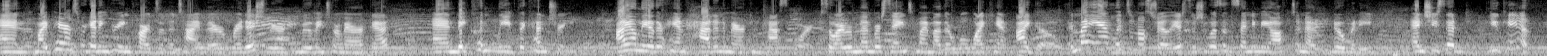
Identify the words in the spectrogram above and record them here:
And my parents were getting green cards at the time. They were British, we were moving to America, and they couldn't leave the country. I, on the other hand, had an American passport. So I remember saying to my mother, Well, why can't I go? And my aunt lived in Australia, so she wasn't sending me off to no- nobody. And she said, You can.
